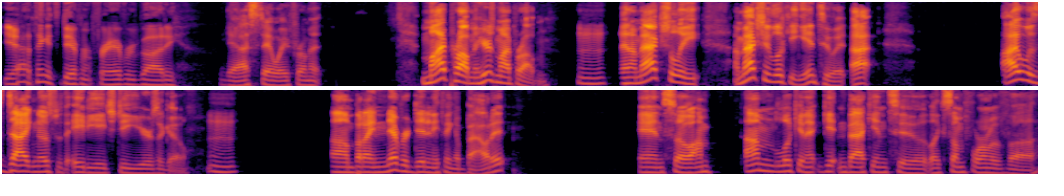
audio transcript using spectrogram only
Yeah, I think it's different for everybody. Yeah, I stay away from it. My problem here's my problem, hmm and I'm actually I'm actually looking into it. I I was diagnosed with ADHD years ago, hmm um, but I never did anything about it, and so I'm I'm looking at getting back into like some form of uh,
